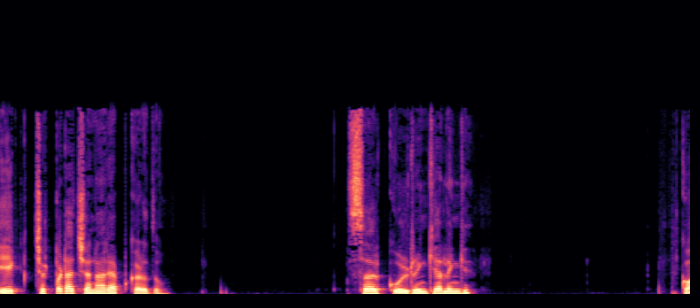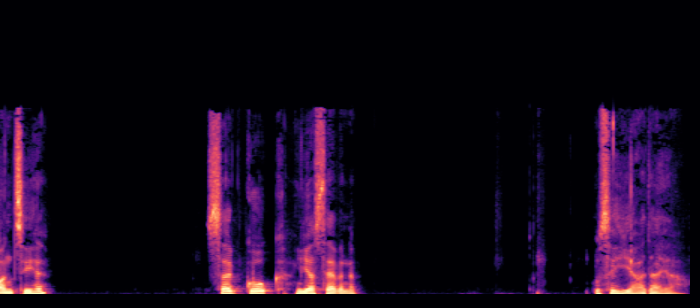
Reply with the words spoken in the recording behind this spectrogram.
एक चटपटा चना रैप कर दो। सर, कोल्ड ड्रिंक क्या लेंगे? कौन सी है? सर, कोक या सेवन अप। उसे याद आया।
